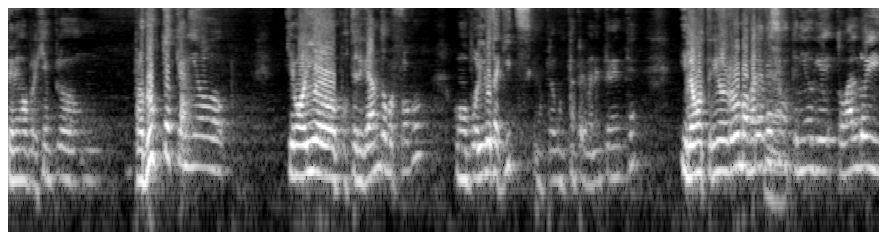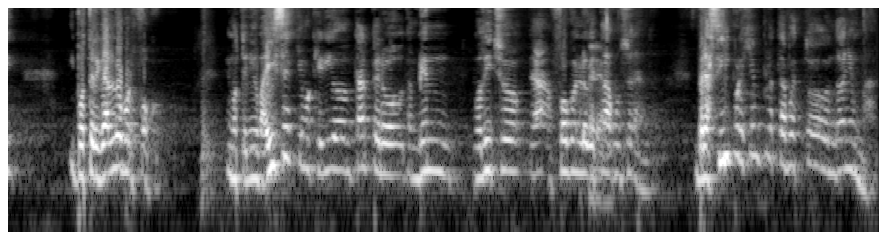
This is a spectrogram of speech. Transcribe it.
Tenemos, por ejemplo, productos que han ido, que hemos ido postergando por foco, como Políglota Kits, que nos preguntan permanentemente, y lo hemos tenido en roadmap varias veces, hemos tenido que tomarlo y, y postergarlo por foco. Hemos tenido países que hemos querido adoptar, pero también hemos dicho, ya, foco en lo que Esperemos. estaba funcionando. Brasil, por ejemplo, está puesto en dos años más.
